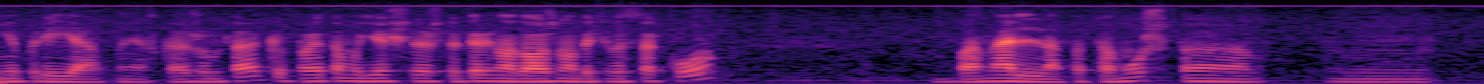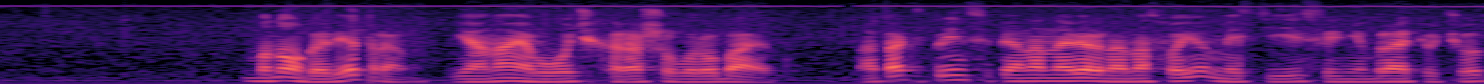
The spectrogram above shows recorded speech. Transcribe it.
Неприятные, скажем так. И поэтому я считаю, что Перна должна быть высоко. Банально, потому что много ветра, и она его очень хорошо вырубает. А так, в принципе, она, наверное, на своем месте, если не брать учет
